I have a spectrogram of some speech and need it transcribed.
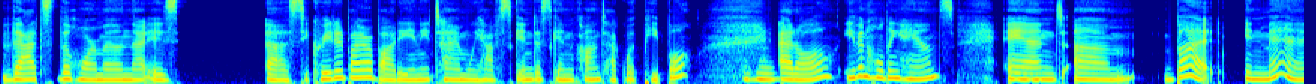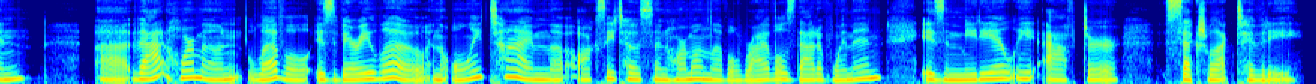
that's the hormone that is uh, secreted by our body anytime we have skin to skin contact with people mm-hmm. at all, even holding hands. Mm-hmm. And, um, but in men, uh, that hormone level is very low. And the only time the oxytocin hormone level rivals that of women is immediately after sexual activity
